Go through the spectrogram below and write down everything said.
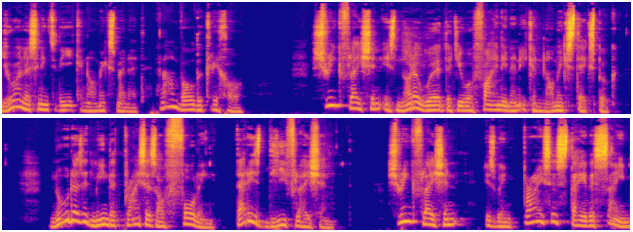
You are listening to the Economics Minute, and I'm Waldo Krugell. Shrinkflation is not a word that you will find in an economics textbook. Nor does it mean that prices are falling. That is deflation. Shrinkflation is when prices stay the same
